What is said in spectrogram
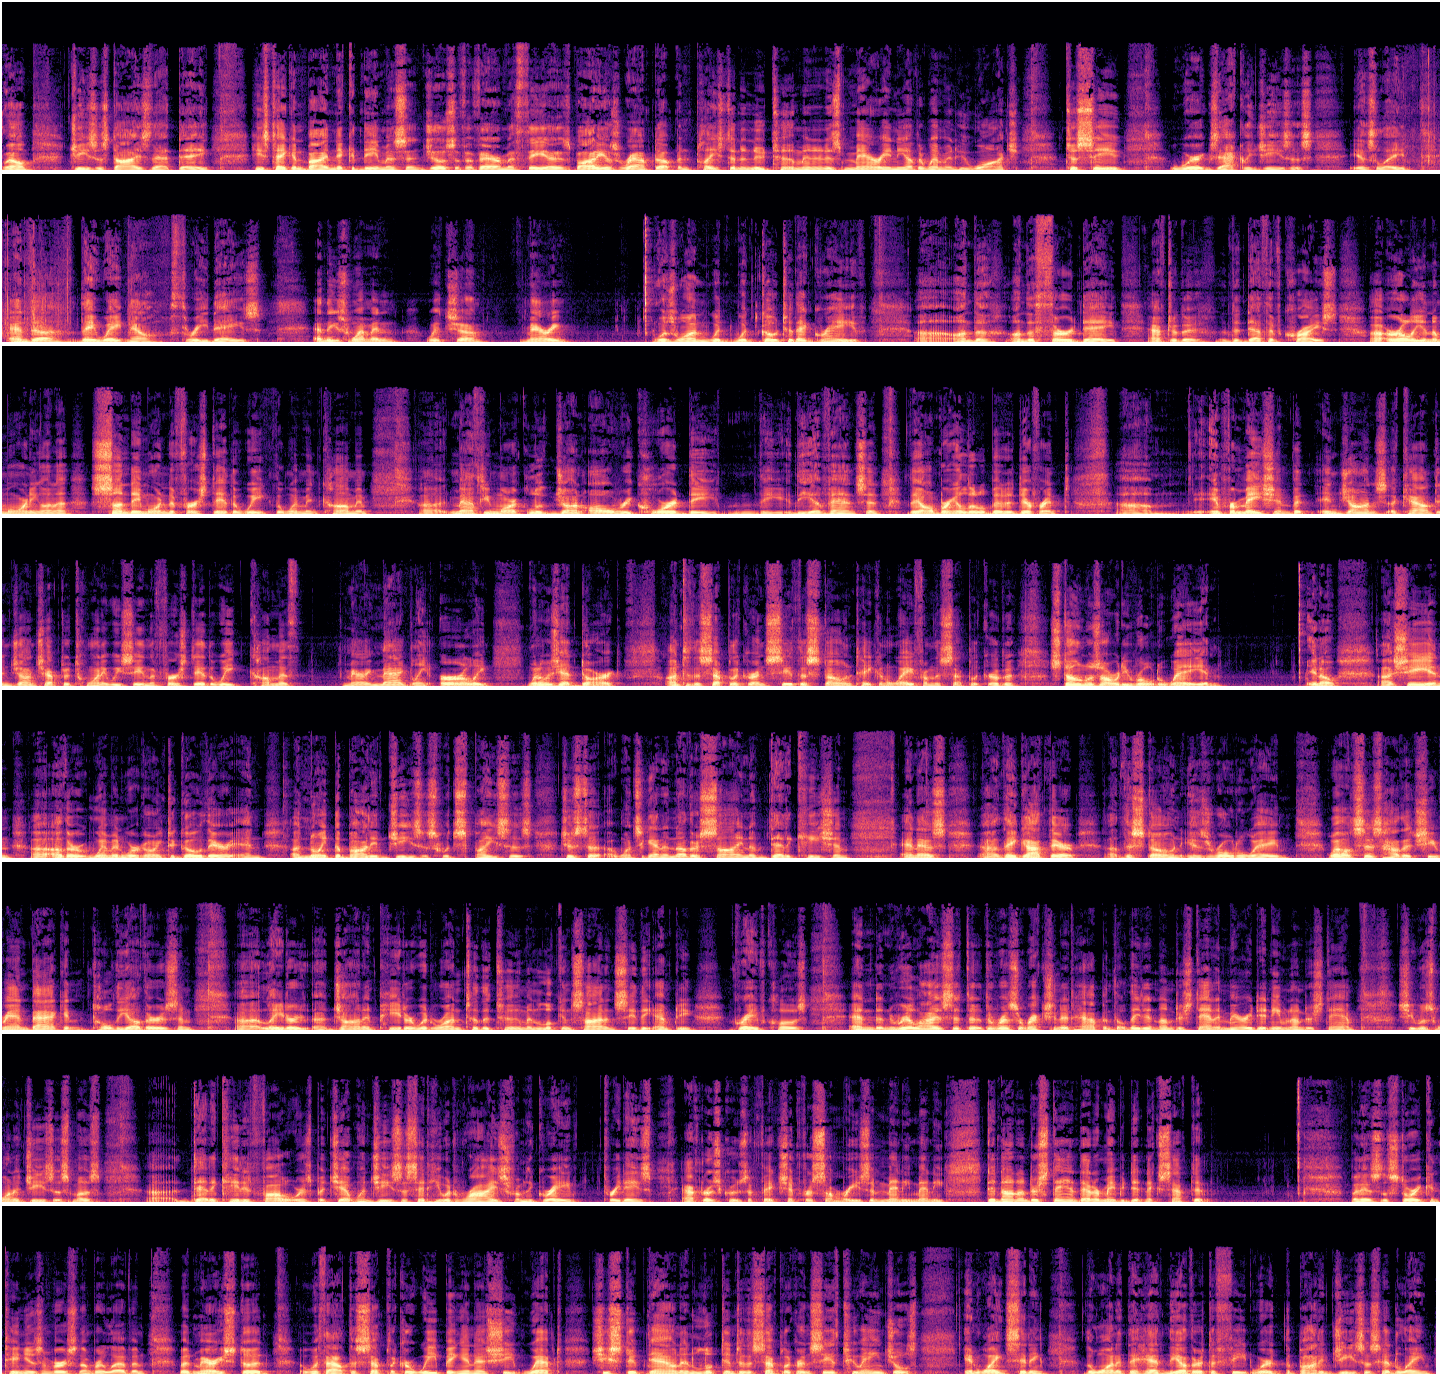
Well, Jesus dies that day. He's taken by Nicodemus and Joseph of Arimathea. His body is wrapped up and placed in a new tomb, and it is Mary and the other women who watch to see where exactly Jesus is laid. And uh, they wait now three days. And these women, which uh, Mary was one, would, would go to that grave uh, on the on the third day after the the death of Christ, uh, early in the morning on a Sunday morning, the first day of the week, the women come and uh, Matthew, Mark, Luke, John all record the the the events, and they all bring a little bit of different um, information. But in John's account, in John chapter twenty, we see in the first day of the week cometh Mary Magdalene early, when it was yet dark, unto the sepulchre, and seeth the stone taken away from the sepulchre. The stone was already rolled away, and you know, uh, she and uh, other women were going to go there and anoint the body of Jesus with spices. Just a, once again, another sign of dedication and as uh, they got there, uh, the stone is rolled away. Well, it says how that she ran back and told the others, and uh, later uh, John and Peter would run to the tomb and look inside and see the empty grave clothes and, and realize that the, the resurrection had happened, though they didn't understand, and Mary didn't even understand. She was one of Jesus' most uh, dedicated followers, but yet when Jesus said he would rise from the grave, three days after his crucifixion. For some reason, many, many did not understand that or maybe didn't accept it. But as the story continues in verse number 11, but Mary stood without the sepulchre weeping, and as she wept, she stooped down and looked into the sepulchre and seeth two angels in white sitting, the one at the head and the other at the feet, where the body of Jesus had lain.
